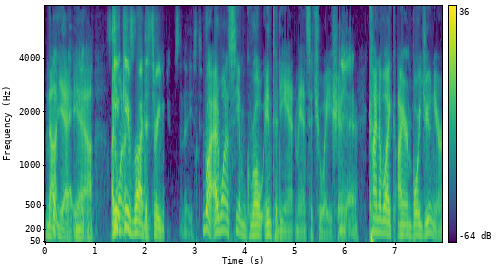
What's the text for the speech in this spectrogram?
not yet yeah I Give, wanna- give Rider three movies at least. right I want to see him grow into the Ant Man situation Yeah. kind of like Iron Boy Jr.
